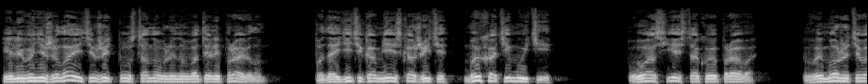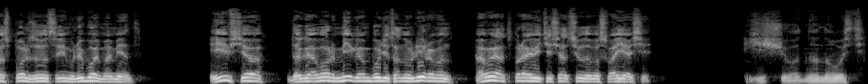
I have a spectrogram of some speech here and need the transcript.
или вы не желаете жить по установленным в отеле правилам, подойдите ко мне и скажите «мы хотим уйти». У вас есть такое право. Вы можете воспользоваться им в любой момент. И все, договор мигом будет аннулирован, а вы отправитесь отсюда в Освояси. Еще одна новость.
